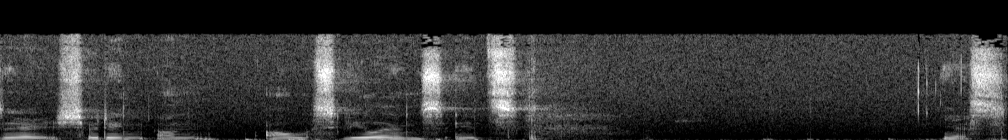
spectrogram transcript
they're shooting on all civilians it's yes.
